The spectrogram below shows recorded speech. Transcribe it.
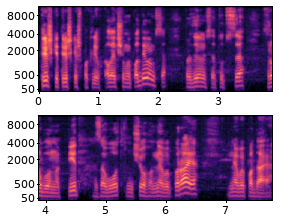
трішки-трішки шпаклівка. Але якщо ми подивимося, подивимося, тут все зроблено під завод, нічого не випирає, не випадає.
